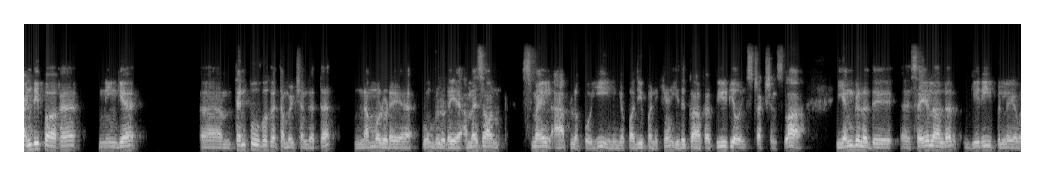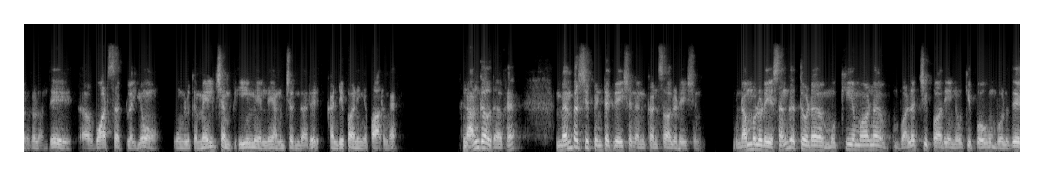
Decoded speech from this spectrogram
கண்டிப்பாக நீங்க தென்பூவக தமிழ் சங்கத்தை நம்மளுடைய உங்களுடைய அமேசான் ஸ்மைல் ஆப்ல போய் நீங்க பதிவு பண்ணிக்க. இதுக்காக வீடியோ இன்ஸ்ட்ரக்ஷன்ஸ்லாம் எங்களது செயலாளர் கிரி பிள்ளை அவர்கள் வந்து வாட்ஸ்அப்லையும் வாட்ஸ்அப்லயும் உங்களுக்கு மெயில் சம்ப் இமெயிலையும் அனுப்பிச்சிருந்தாரு. கண்டிப்பா நீங்க பாருங்க. நான்காவதாக மெம்பர்ஷிப் இன்டகிரேஷன் அண்ட் கன்சாலிடேஷன் நம்மளுடைய சங்கத்தோட முக்கியமான வளர்ச்சி பாதையை நோக்கி போகும் பொழுது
